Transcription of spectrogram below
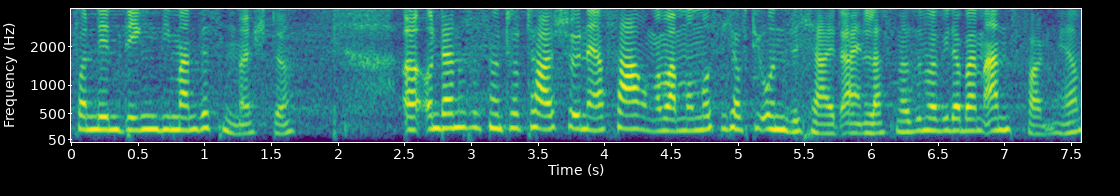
von den Dingen, die man wissen möchte. Äh, und dann ist es eine total schöne Erfahrung, aber man muss sich auf die Unsicherheit einlassen. Da sind wir wieder beim Anfang. Ja?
